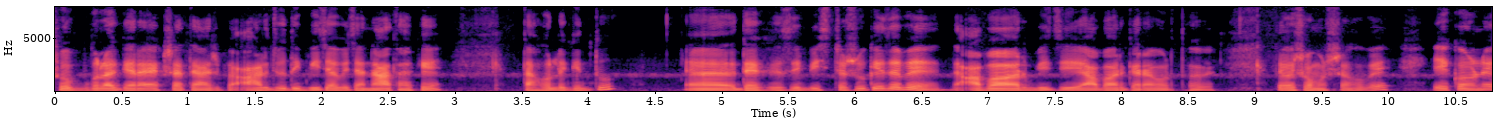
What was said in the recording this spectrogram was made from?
সবগুলা গেরা একসাথে আসবে। আর যদি ভিজা ভিজা না থাকে, তাহলে কিন্তু দেখা গেছে বীজটা শুকিয়ে যাবে, আবার ভিজিয়ে আবার ঘেরা করতে হবে। তবে সমস্যা হবে। এই কারণে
